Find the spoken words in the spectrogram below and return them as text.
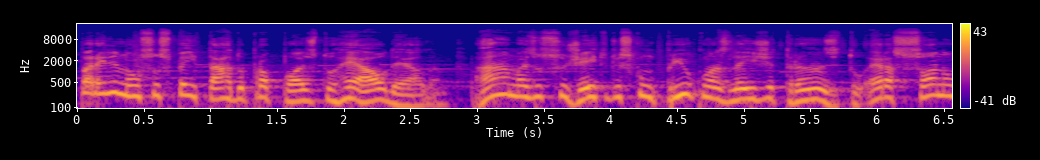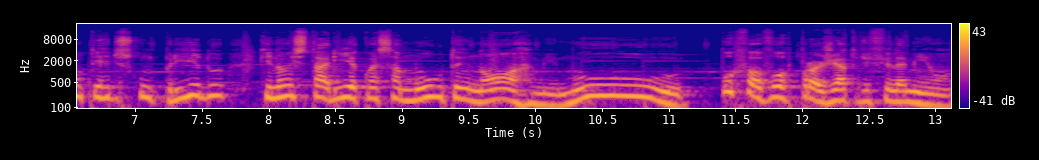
para ele não suspeitar do propósito real dela. Ah, mas o sujeito descumpriu com as leis de trânsito, era só não ter descumprido que não estaria com essa multa enorme. Mu! Por favor, projeto de filé mignon,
